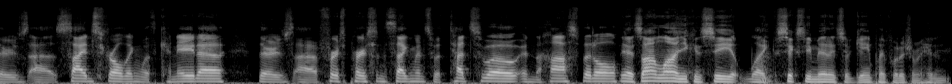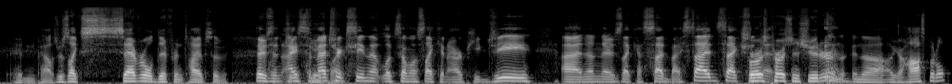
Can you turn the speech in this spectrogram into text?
There's uh, side scrolling with Kaneda. There's uh, first person segments with Tetsuo in the hospital. Yeah, it's online. You can see like 60 minutes of gameplay footage from Hidden Hidden Palace. There's like several different types of. There's an Ga- isometric gameplay. scene that looks almost like an RPG, uh, and then there's like a side by side section. First that- person shooter in, the, in the like a hospital.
